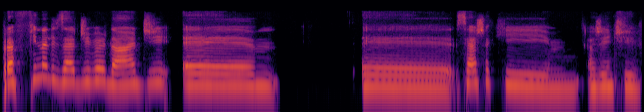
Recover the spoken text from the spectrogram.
Para finalizar de verdade, é, é, você acha que a gente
